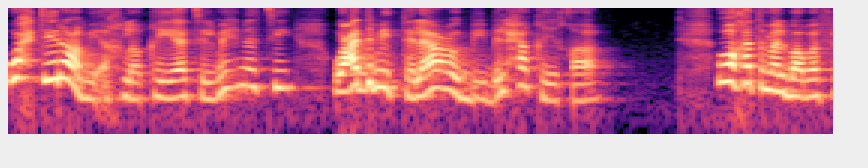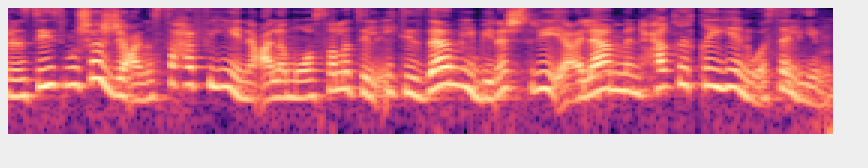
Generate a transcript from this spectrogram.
واحترام أخلاقيات المهنة وعدم التلاعب بالحقيقة. وختم البابا فرانسيس مشجعا الصحفيين على مواصلة الالتزام بنشر إعلام حقيقي وسليم.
